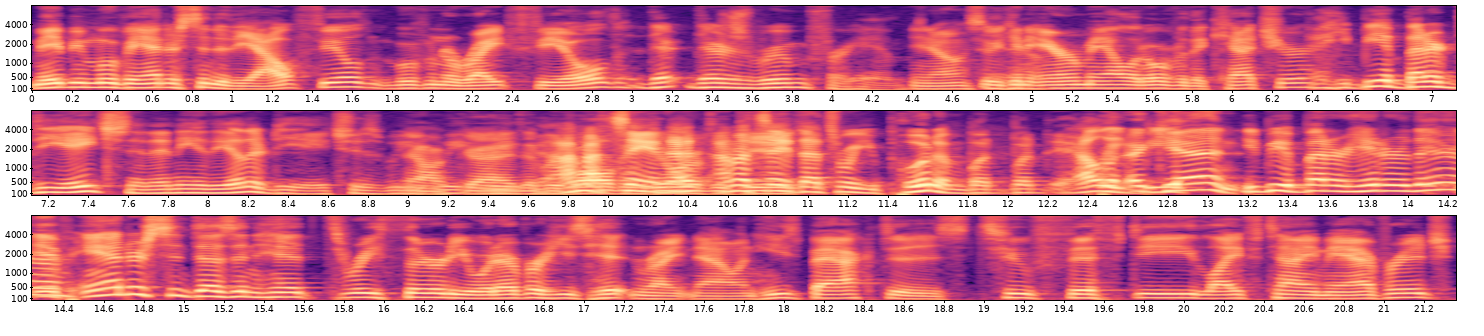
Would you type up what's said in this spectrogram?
Maybe move Anderson to the outfield, move him to right field. there, there's room for him. You know, so he can airmail it over the catcher. He'd be a better DH than any of the other DHs. We, Oh, we, God, we- I'm not saying that. I'm not saying that's where you put him, but but hell, But he'd again, be, he'd be a better hitter there. If Anderson doesn't hit 330 or whatever he's hitting right now, and he's back to his 250 lifetime average,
